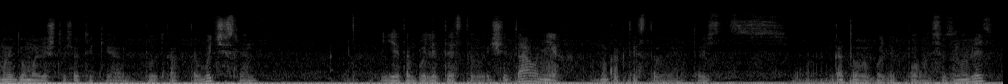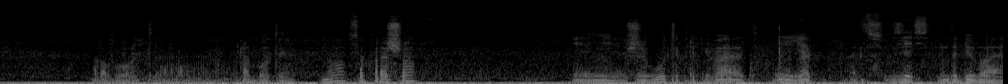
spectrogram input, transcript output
Мы думали, что все-таки будет как-то вычислен, и это были тестовые счета у них, ну как тестовые, то есть э, готовы были их полностью занулить, вот, э, работы. Но все хорошо, и они живут и припевают, и я здесь добиваю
